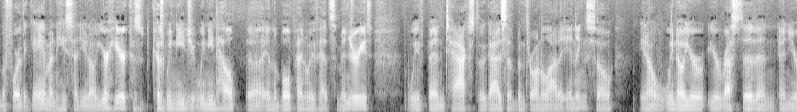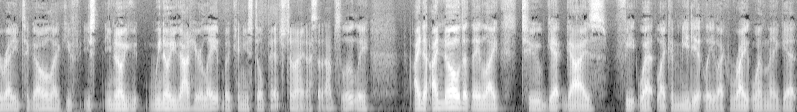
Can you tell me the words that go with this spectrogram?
before the game, and he said, "You know, you're here because we need you. We need help uh, in the bullpen. We've had some injuries. We've been taxed. The guys have been throwing a lot of innings, so." You know, we know you're you're rested and, and you're ready to go. Like you you you know you we know you got here late, but can you still pitch tonight? I said absolutely. I, I know that they like to get guys feet wet like immediately, like right when they get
